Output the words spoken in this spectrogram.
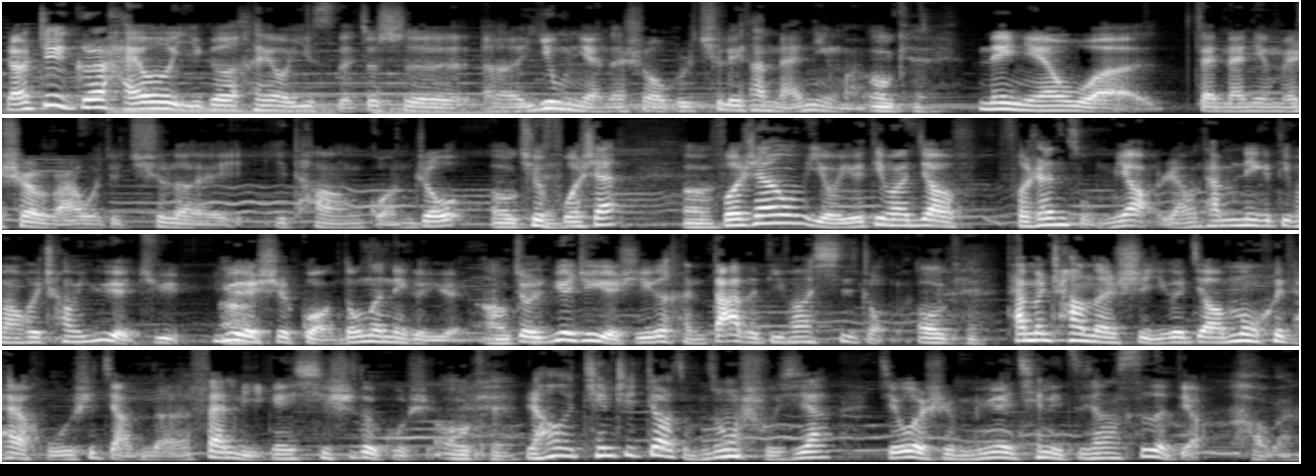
然后这歌还有一个很有意思的，就是呃，一五年的时候不是去了一趟南宁嘛？OK。那年我在南宁没事玩，我就去了一趟广州，去佛山。佛山有一个地方叫佛山祖庙，然后他们那个地方会唱粤剧，粤是广东的那个粤，就是粤剧也是一个很大的地方戏种嘛。OK，他们唱的是一个叫《梦会太湖》，是讲的范蠡跟西施的故事。OK，然后听这调怎么这么熟悉啊？结果是“明月千里自相思”的调。好吧，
